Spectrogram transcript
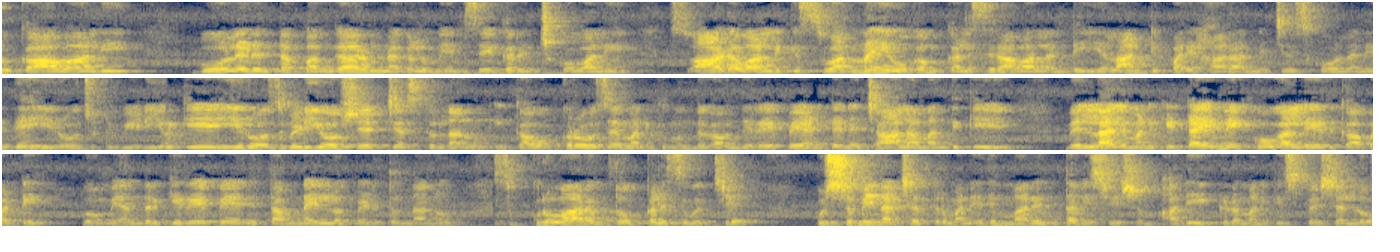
కావాలి. బోలెడంత బంగారం నగలు మేము సేకరించుకోవాలి. ఆడవాళ్ళకి స్వర్ణయోగం కలిసి రావాలంటే ఎలాంటి పరిహారాన్ని చేసుకోవాలనేదే ఈ రోజు వీడియో. మనకి ఈ రోజు వీడియో షేర్ చేస్తున్నాను. ఇంకా ఒక్క రోజే మనకి ముందుగా ఉంది. రేపే అంటేనే చాలా మందికి వెళ్ళాలి. మనకి టైం ఎక్కువగా లేదు కాబట్టి సో మీ అందరికీ రేపే అని తమ్నైల్లో పెడుతున్నాను. శుక్రవారంతో కలిసి వచ్చే పుష్యమి నక్షత్రం అనేది మరింత విశేషం. అది ఇక్కడ మనకి స్పెషల్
